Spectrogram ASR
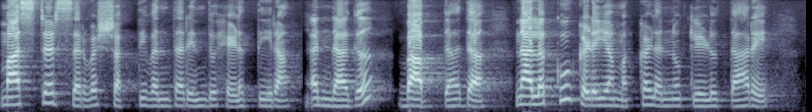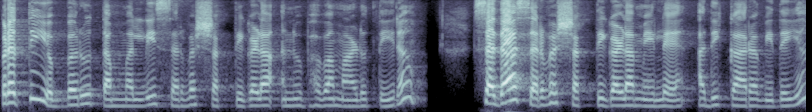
ಮಾಸ್ಟರ್ ಸರ್ವಶಕ್ತಿವಂತರೆಂದು ಹೇಳುತ್ತೀರಾ? ಅಂದಾಗ ಬಾಬ್ದಾದ ನಾಲ್ಕು ಕಡೆಯ ಮಕ್ಕಳನ್ನು ಕೇಳುತ್ತಾರೆ, ಪ್ರತಿಯೊಬ್ಬರೂ ತಮ್ಮಲ್ಲಿ ಸರ್ವಶಕ್ತಿಗಳ ಅನುಭವ ಮಾಡುತ್ತೀರಾ? ಸದಾ ಸರ್ವಶಕ್ತಿಗಳ ಮೇಲೆ ಅಧಿಕಾರವಿದೆಯಾ?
